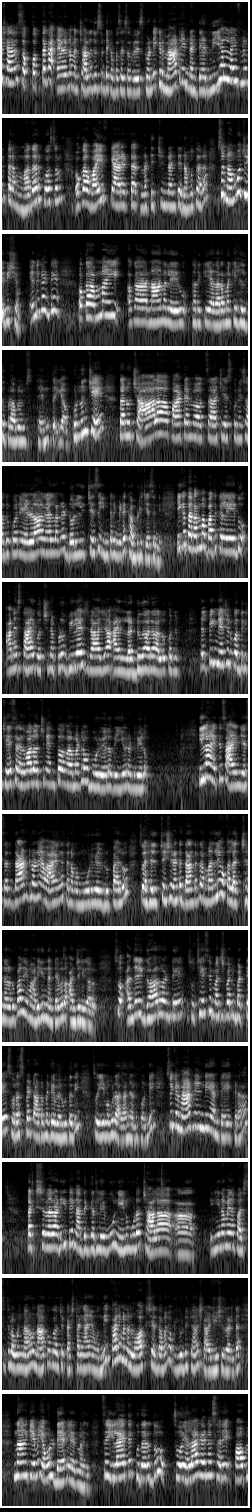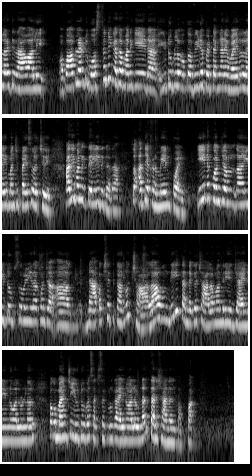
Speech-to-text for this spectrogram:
My channel so కొత్తగా ఎవరైనా మన ఛానల్ చూస్తుంటే కంపల్సరీ సబ్స్క్రైబ్ చేసుకోండి. ఇక్కడ మ్యాటర్ ఏంటంటే రియల్ లైఫ్లోని తన మదర్ కోసం ఒక వైఫ్ క్యారెక్టర్ నటించిందంటే నమ్ముతారా? సో నమ్మొచ్చు ఈ విషయం. ఎందుకంటే ఒక అమ్మాయి ఒక నాన్న లేరు తనకి అదనమ్మకి హెల్త్ ప్రాబ్లమ్స్ టెన్త్ అప్పటి నుంచే తను చాలా పార్ట్ టైం వర్క్స్ అలా చేసుకుని చదువుకొని ఎలాగెళ్ళనే డొల్లిచ్చేసి ఇంటర్మీడియట్ కంప్లీట్ చేసింది. ఇక తనమ్మ బతకలేదు అనే స్థాయికి వచ్చినప్పుడు విలేజ్ రాజా ఆయన లడ్డు గారు వాళ్ళు కొంచెం హెల్పింగ్ నేచర్ కొద్దిగా చేశారు కదా. వాళ్ళు వచ్చిన ఎంతో మట్లో ఒక మూడు వేలు వెయ్యో రెండు వేలు. ఇలా అయితే సాయం చేస్తారు. దాంట్లోనే ఆ భాగంగా తను ఒక మూడు వేల రూపాయలు. సో హెల్ప్ చేశారంటే దాని తర్వాత మళ్ళీ ఒక లక్షన్నర రూపాయలు ఏమో అడిగిందంటే ఎవరు? అంజలి గారు. సో అంజలి గారు అంటే సో చేసే మంచి పని బట్టే సో రెస్పెక్ట్ ఆటోమేటిక్గా పెరుగుతుంది. సో ఈమె కూడా అలానే అనుకోండి. సో ఇక్కడ మ్యాటర్ ఏంటి అంటే ఇక్కడ లక్షన్నర అడిగితే నా దగ్గర లేవు. నేను కూడా చాలా హీనమైన పరిస్థితిలో ఉన్నాను. నాకు కొంచెం కష్టంగానే ఉంది. కానీ మనం లాక్ చేద్దామని ఒక యూట్యూబ్ ఛానల్ స్టార్ట్ చేసిరంట దానికేమో ఎవరు డేకలేదు మనకు. సో ఇలా అయితే కుదరదు. సో ఎలాగైనా సరే పాపులారిటీ రావాలి. ఆ పాపులారిటీ వస్తేనే కదా మనకి యూట్యూబ్లో ఒక వీడియో పెట్టంగానే వైరల్ అయ్యి మంచి పైసలు వచ్చేది. అది మనకు తెలియదు కదా. సో అది అక్కడ మెయిన్ పాయింట్ ఈయన కొంచెం యూట్యూబ్స్ మీద కొంచెం జ్ఞాపక శక్తి కాను చాలా ఉంది. తన దగ్గర చాలా మంది జాయిన్ అయిన వాళ్ళు ఉన్నారు. ఒక మంచి యూట్యూబర్ సక్సెస్ఫుల్గా అయిన వాళ్ళు ఉన్నారు. తన ఛానల్ తప్ప.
